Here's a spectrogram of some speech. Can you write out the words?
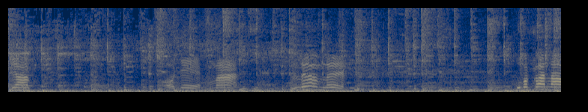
นี่ครับ โอเค มา เริ่มเลย อุปกรณ์เรา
